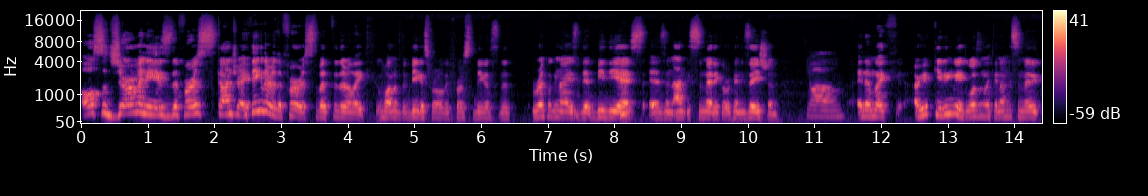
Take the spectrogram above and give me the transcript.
Also, Germany is the first country. I think they're the first, but they're like one of the biggest, probably first biggest that recognize the BDS as an anti-Semitic organization. wow. And I'm like, are you kidding me? It wasn't like an anti-Semitic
